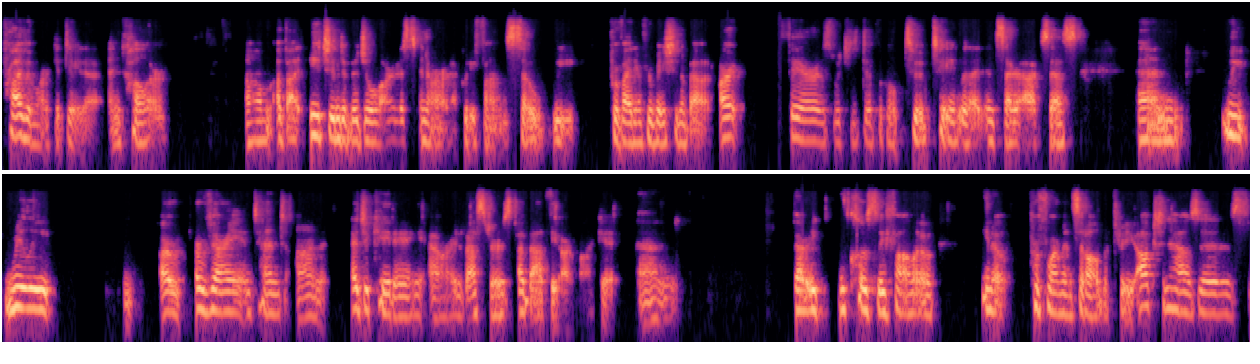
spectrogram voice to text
private market data and color um, about each individual artist in our equity funds. So we provide information about art fairs, which is difficult to obtain without insider access. And we really are, are very intent on educating our investors about the art market and very closely follow, you know, performance at all the three auction houses,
